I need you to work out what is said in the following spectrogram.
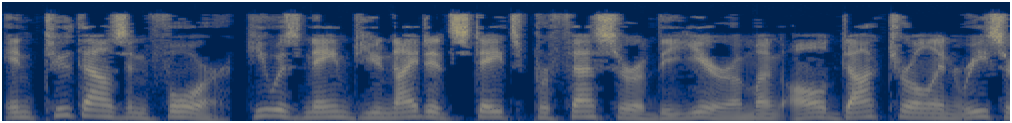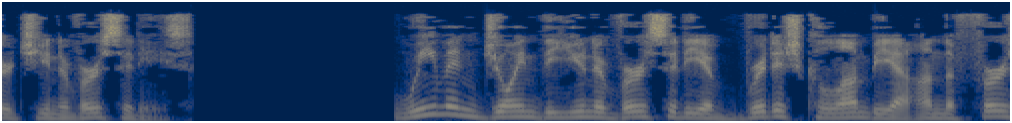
In 2004, he was named United States Professor of the Year among all doctoral and research universities. Wieman joined the University of British Columbia on 1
